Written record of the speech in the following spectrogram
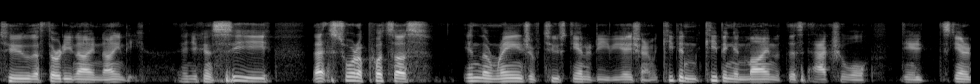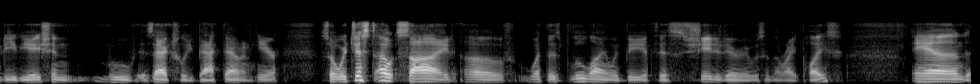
to the 39.90 and you can see that sort of puts us in the range of two standard deviation. I mean, keeping keeping in mind that this actual standard deviation move is actually back down in here. So we're just outside of what this blue line would be if this shaded area was in the right place. And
